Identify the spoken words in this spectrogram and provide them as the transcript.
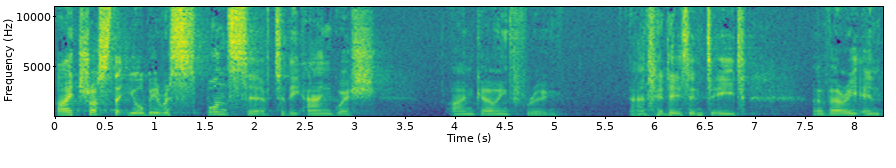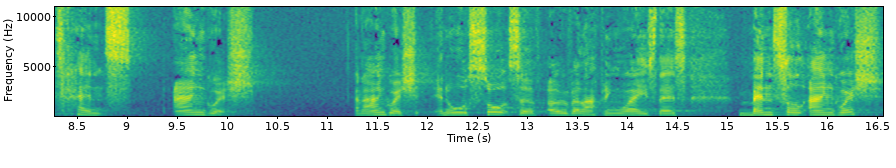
I trust that you'll be responsive to the anguish I'm going through. And it is indeed a very intense anguish. An anguish in all sorts of overlapping ways. There's mental anguish,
